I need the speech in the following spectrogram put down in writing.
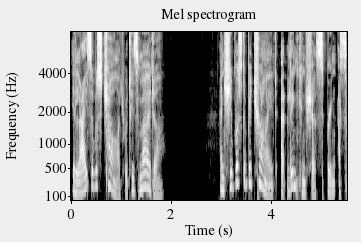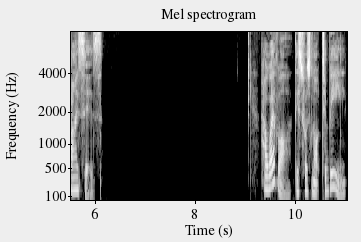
Eliza was charged with his murder, and she was to be tried at Lincolnshire Spring Assizes. However, this was not to be.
